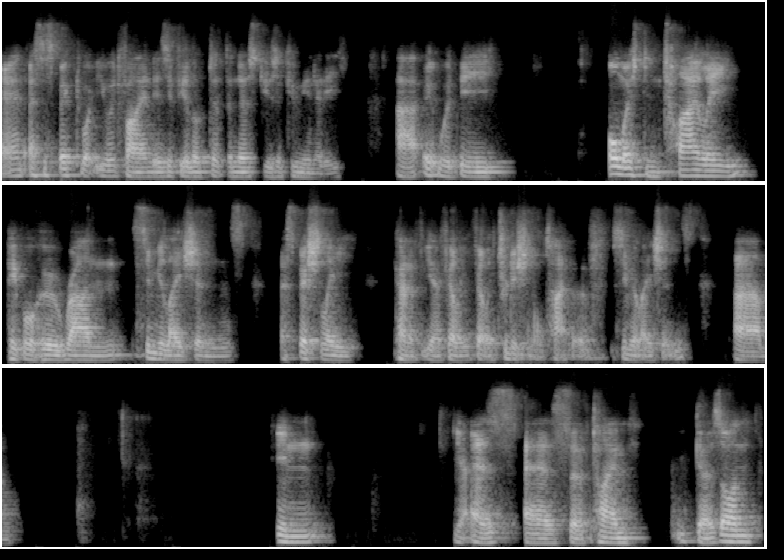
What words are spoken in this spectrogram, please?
and I suspect what you would find is if you looked at the NERSC user community, uh, it would be almost entirely people who run simulations, especially kind of you know fairly fairly traditional type of simulations. Um, in yeah, as as sort of time goes on,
